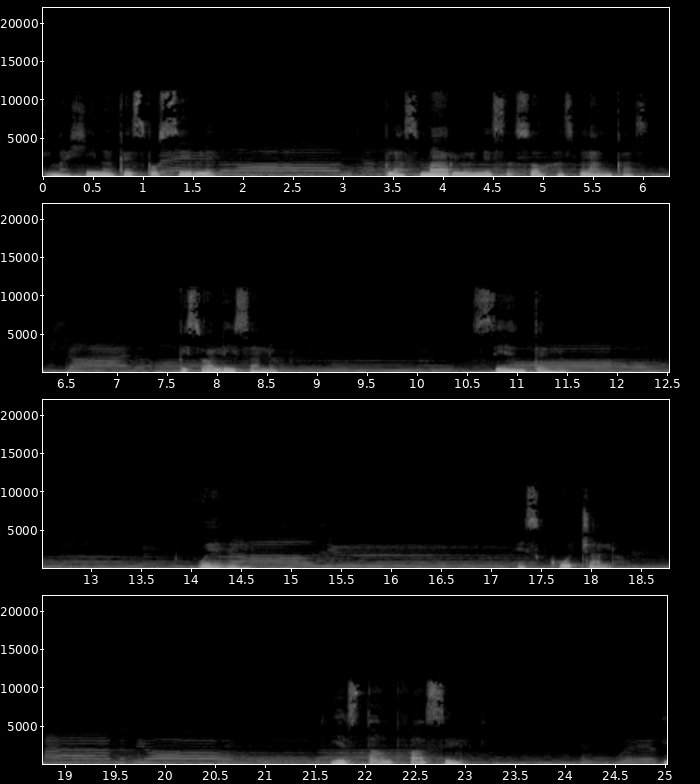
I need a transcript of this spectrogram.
Imagina que es posible plasmarlo en esas hojas blancas. Visualízalo. Siéntelo. Huélelo. Escúchalo. Y es tan fácil Y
